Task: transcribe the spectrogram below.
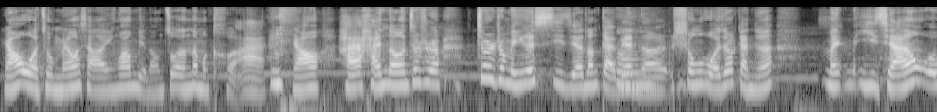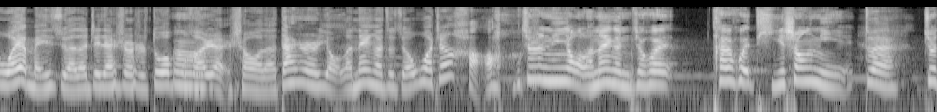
然后我就没有想到荧光笔能做的那么可爱，然后还还能就是就是这么一个细节能改变你的生活，就是感觉。没以前我我也没觉得这件事是多不可忍受的，但是有了那个就觉得哇真好，就是你有了那个，你就会它会提升你，对，就。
